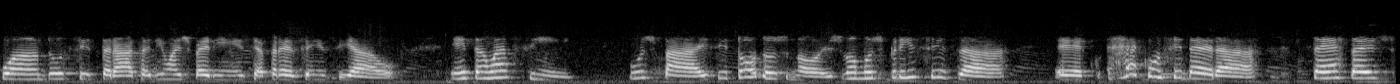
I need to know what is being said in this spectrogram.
quando se trata de uma experiência presencial. Então, assim, os pais e todos nós vamos precisar é, reconsiderar certas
